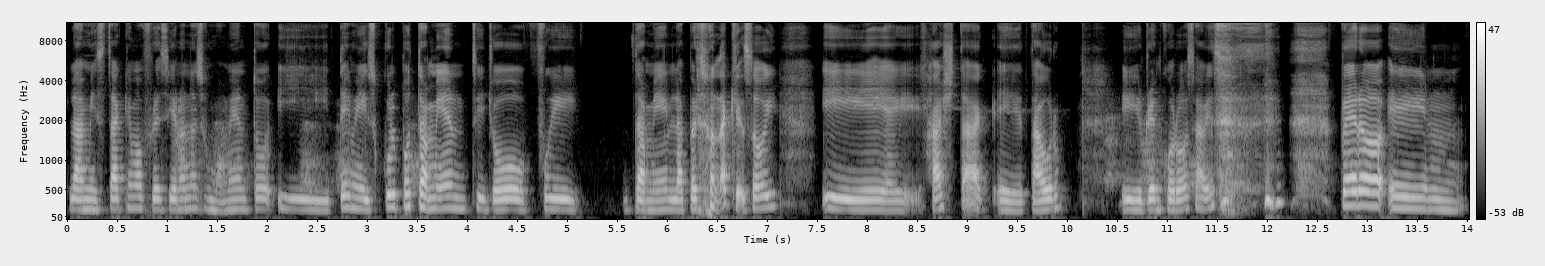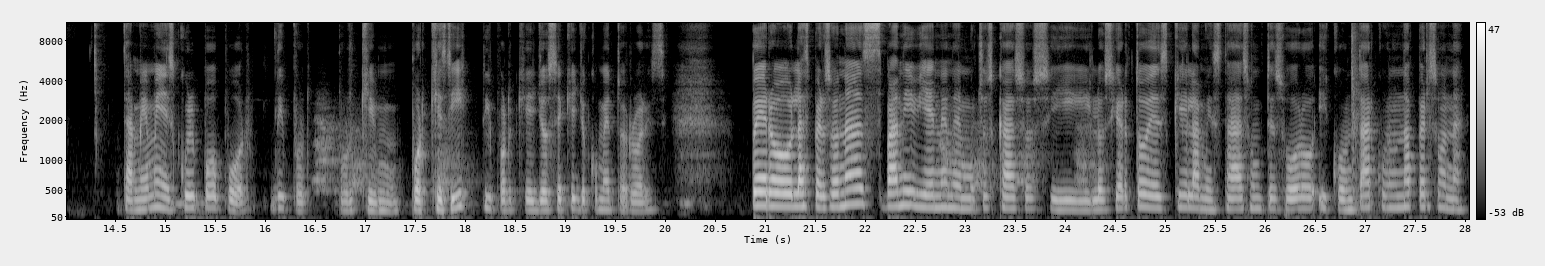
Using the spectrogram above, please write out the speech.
la amistad que me ofrecieron en su momento y te me disculpo también si yo fui también la persona que soy y eh, hashtag eh, Tauro y rencorosa a veces. Pero em, también me disculpo por, por, porque, porque sí y porque yo sé que yo cometo errores. Pero las personas van y vienen en muchos casos y lo cierto es que la amistad es un tesoro y contar con una persona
